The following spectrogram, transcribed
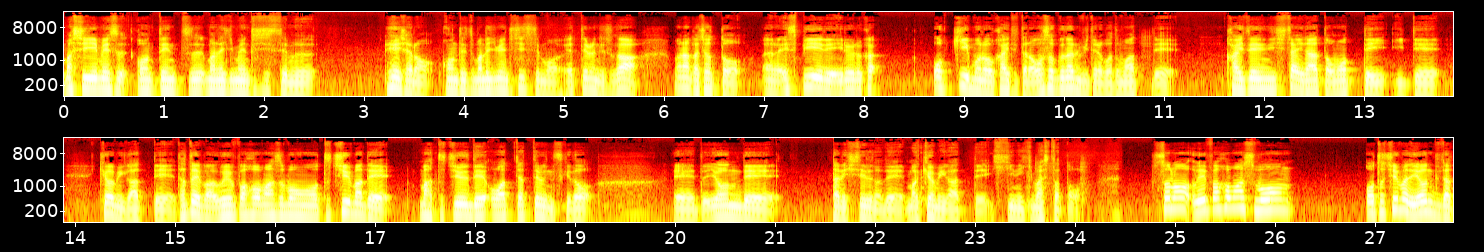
まあ CMS、コンテンツマネジメントシステム、弊社のコンテンツマネジメントシステムをやってるんですが、まあなんかちょっと、あの SPA でいろいろか、大きいものを書いてたら遅くなるみたいなこともあって、改善にしたいなと思っていて、興味があって、例えばウェブパフォーマンス本を途中まで、まあ途中で終わっちゃってるんですけど、えっ、と、読んでたりしてるので、まあ興味があって聞きに来ましたと。そのウェブパフォーマンス本を途中まで読んでた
